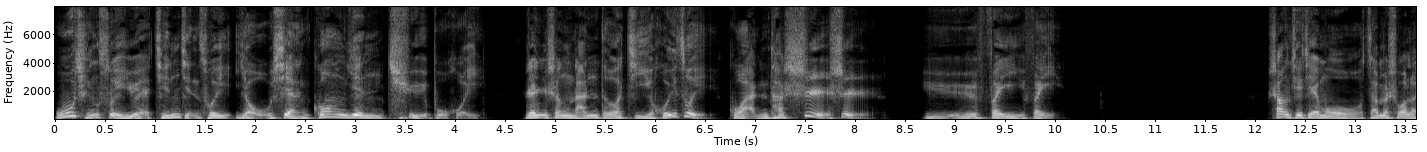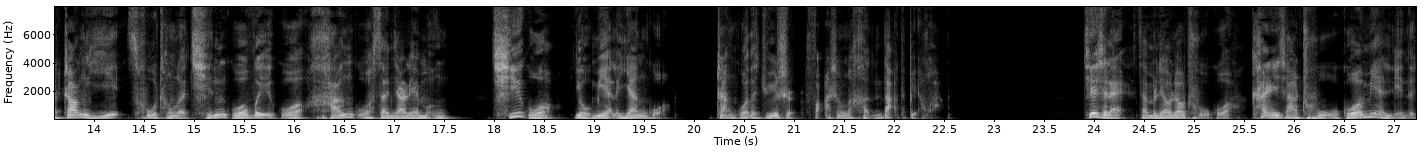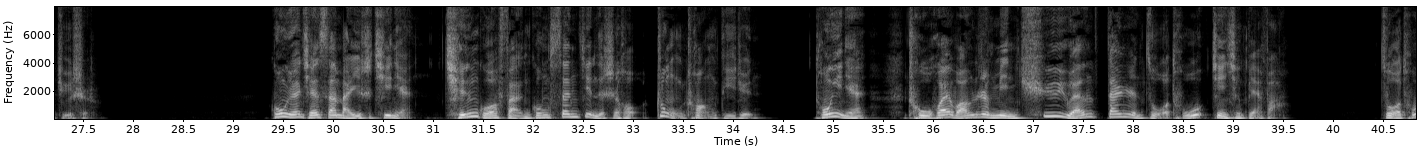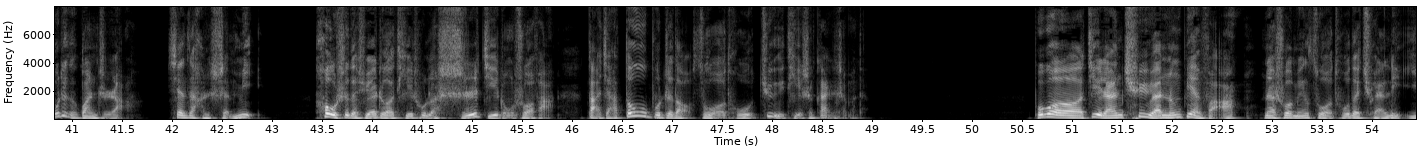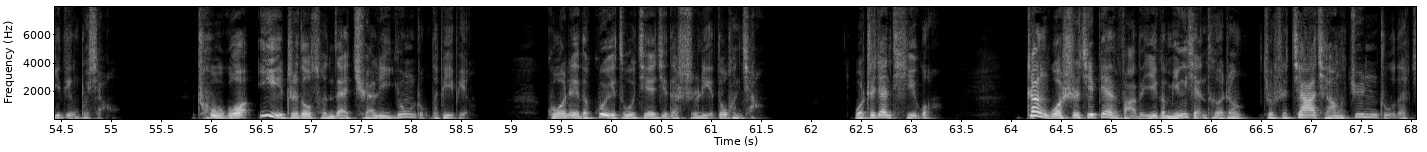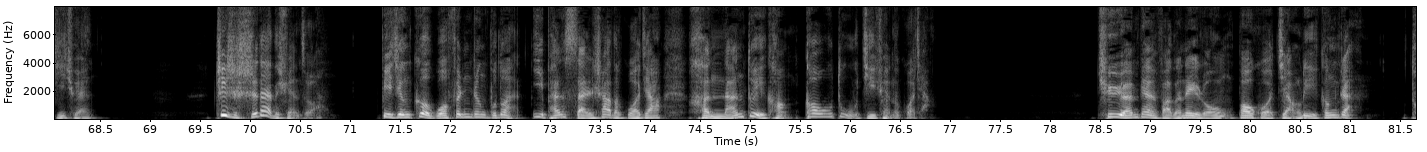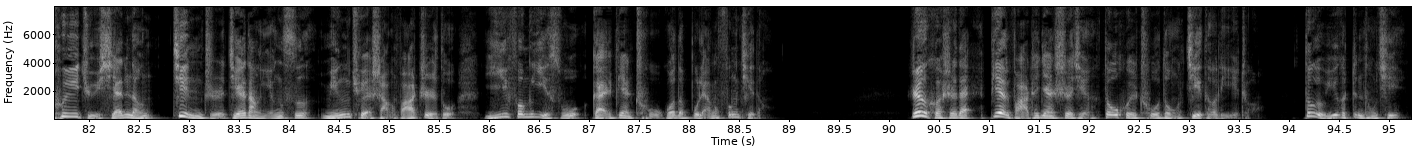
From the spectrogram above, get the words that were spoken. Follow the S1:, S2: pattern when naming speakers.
S1: 无情岁月紧紧催，有限光阴去不回。人生难得几回醉，管他世事雨霏霏。上期节目咱们说了，张仪促成了秦国、魏国、韩国三家联盟，齐国又灭了燕国，战国的局势发生了很大的变化。接下来咱们聊聊楚国，看一下楚国面临的局势。公元前三百一十七年，秦国反攻三晋的时候，重创敌军。同一年，楚怀王任命屈原担任左徒进行变法。左徒这个官职啊，现在很神秘，后世的学者提出了十几种说法，大家都不知道左徒具体是干什么的。不过，既然屈原能变法，那说明左徒的权力一定不小。楚国一直都存在权力臃肿的弊病，国内的贵族阶级的实力都很强。我之前提过。战国时期变法的一个明显特征就是加强君主的集权，这是时代的选择。毕竟各国纷争不断，一盘散沙的国家很难对抗高度集权的国家。屈原变法的内容包括奖励耕战、推举贤能、禁止结党营私、明确赏罚制度、移风易俗、改变楚国的不良风气等。任何时代变法这件事情都会触动既得利益者。都有一个阵痛期。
